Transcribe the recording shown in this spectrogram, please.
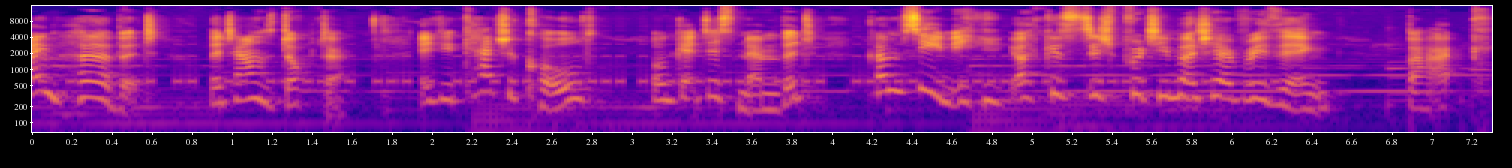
I'm Herbert, the town's doctor. If you catch a cold or get dismembered, come see me. I can stitch pretty much everything back.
